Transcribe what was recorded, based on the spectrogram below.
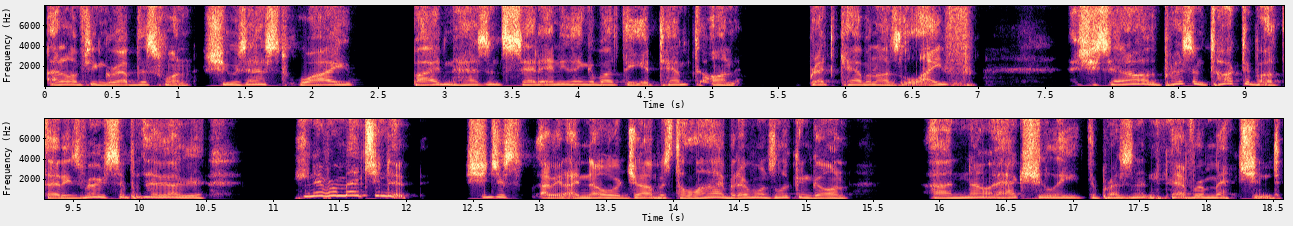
I don't know if you can grab this one. She was asked why Biden hasn't said anything about the attempt on Brett Kavanaugh's life. And she said, Oh, the president talked about that. He's very sympathetic. He never mentioned it. She just, I mean, I know her job is to lie, but everyone's looking, going, uh, no, actually, the president never mentioned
